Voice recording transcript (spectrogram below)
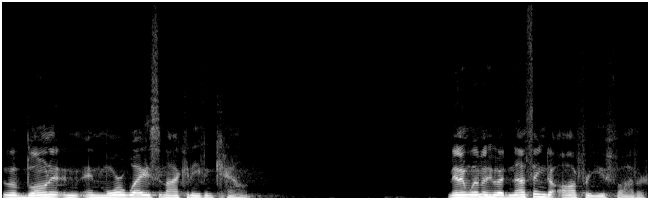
who have blown it in, in more ways than I can even count, men and women who had nothing to offer you, Father,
